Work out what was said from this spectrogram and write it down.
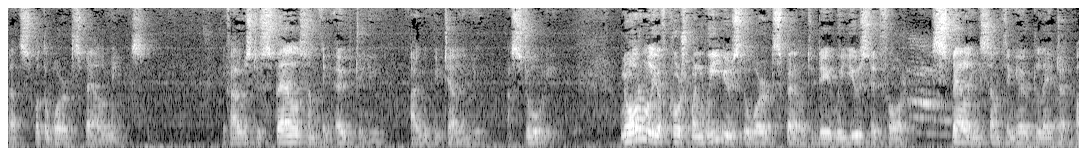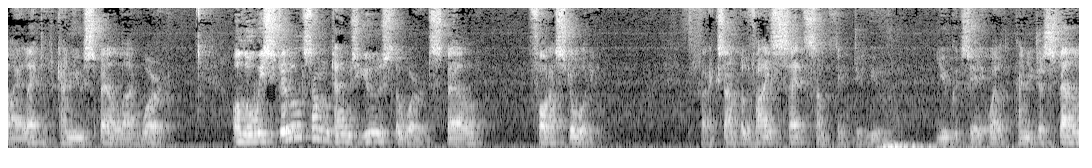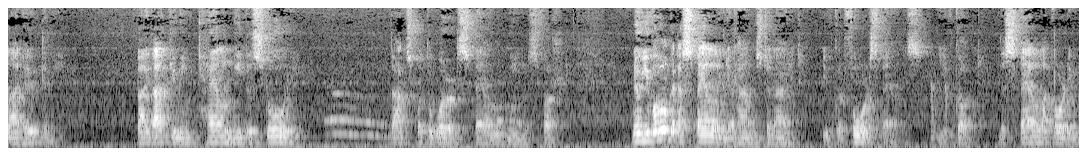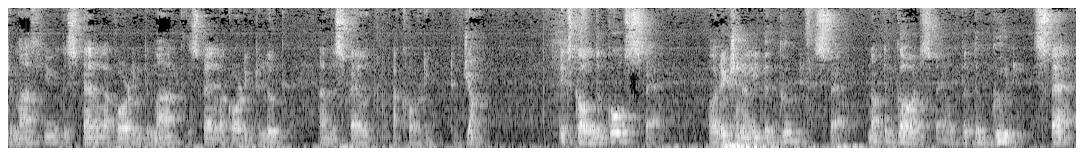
That's what the word spell means. If I was to spell something out to you, I would be telling you a story. Normally, of course, when we use the word spell today, we use it for spelling something out letter by letter. Can you spell that word? Although we still sometimes use the word spell for a story. For example, if I said something to you, you could say, Well, can you just spell that out to me? By that you mean tell me the story. That's what the word spell means first. Now, you've all got a spell in your hands tonight. You've got four spells. You've got the spell according to Matthew, the spell according to Mark, the spell according to Luke, and the spell according to John. It's called the ghost spell, originally the good spell. Not the God spell, but the good spell.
